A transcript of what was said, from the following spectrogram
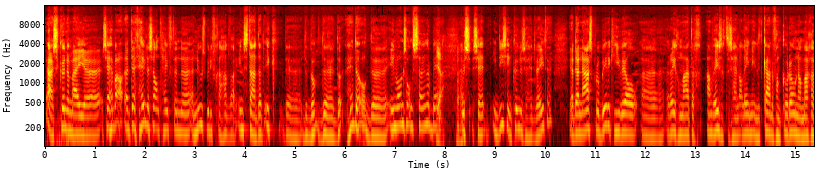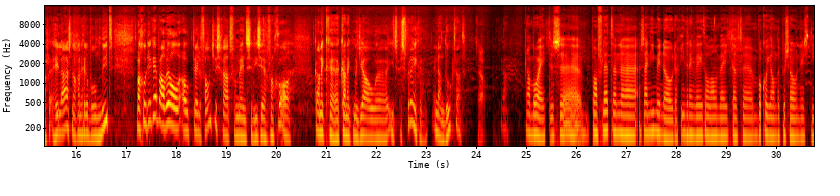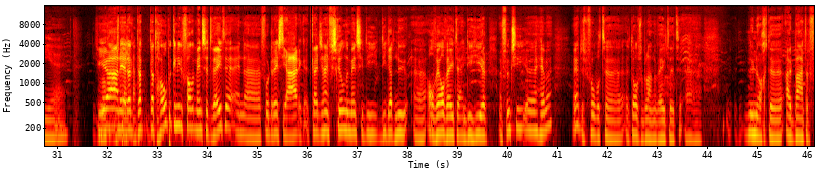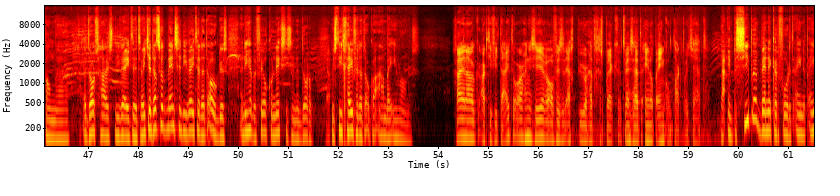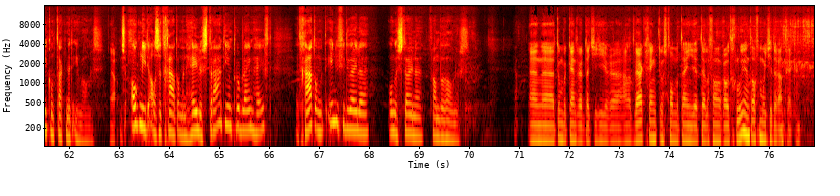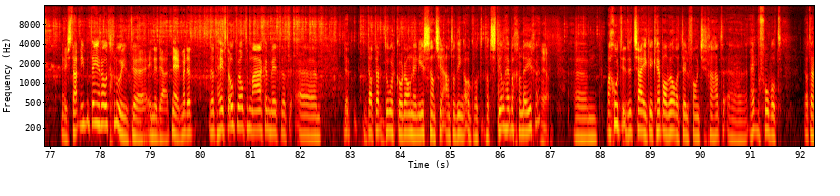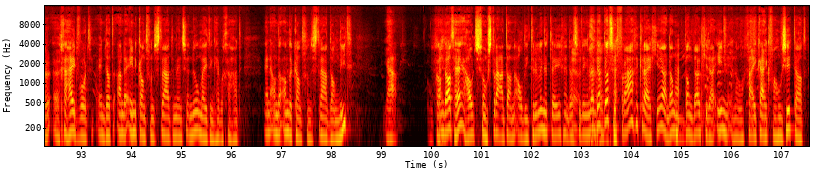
Ja, ze kunnen mij. eh, ze hebben, het hele zand heeft een, eh, een nieuwsbrief gehad waarin staat dat ik de, de, de, de, de, de inwonersondersteuner ben. Ja. Dus ze, in die zin kunnen ze het weten. Ja, daarnaast probeer ik hier wel eh, regelmatig aanwezig te zijn. Alleen in het kader van corona mag er helaas nog een heleboel niet. Maar goed, ik heb al wel ook telefoontjes gehad van mensen die zeggen van... Goh, kan ik, kan ik met jou iets bespreken? En dan doe ik dat. Nou, mooi. Dus eh, pamfletten eh, zijn niet meer nodig. Iedereen weet al wel een beetje dat eh Bokkel Jan de persoon is die... eh, Ja, nee, dat, dat, dat hoop ik in ieder geval dat mensen het weten. En eh, voor de rest, ja, ik- kijk, er zijn verschillende mensen die, die dat nu eh, al wel weten en die hier een functie eh, hebben. Hè, dus bijvoorbeeld eh, het dorpsbelangen weet het. eh, nu nog de uitbater van eh, het dorpshuis, die weet het. Weet je, dat soort mensen die weten dat ook. Dus, en die hebben veel connecties in het dorp. Ja. Dus die geven dat ook wel aan bij inwoners. Ga je nou ook activiteiten organiseren of is het echt puur het gesprek, tenminste het één op één contact wat je hebt? Ja, in principe ben ik er voor het één op één contact met inwoners. Ja. Dus ook niet als het gaat om een hele straat die een probleem heeft. Het gaat om het individuele ondersteunen van bewoners. En eh, toen bekend werd dat je hier eh, aan het werk ging, toen stond meteen je telefoon rood gloeiend of moet je eraan trekken? Nee, staat niet meteen rood gloeiend, eh, inderdaad. Nee, maar dat, dat heeft ook wel te maken met dat, ehm, dat, dat er door corona in eerste instantie een aantal dingen ook wat, wat stil hebben gelegen. Ja. Ehm, maar goed, dat zei ik. Ik heb al wel wat telefoontjes gehad. eh, hè, bijvoorbeeld dat er eh, geheid wordt en dat aan de ene kant van de straat de mensen een nulmeting hebben gehad. En aan de andere kant van de straat dan niet. Ja, hoe kan dat? Hè? Houdt zo'n straat dan al die trillingen tegen en dat Ja. soort dingen? Nou, dat, dat soort vragen krijg je. Ja, dan, Ja. dan duik je daarin en dan ga je kijken van hoe zit dat?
